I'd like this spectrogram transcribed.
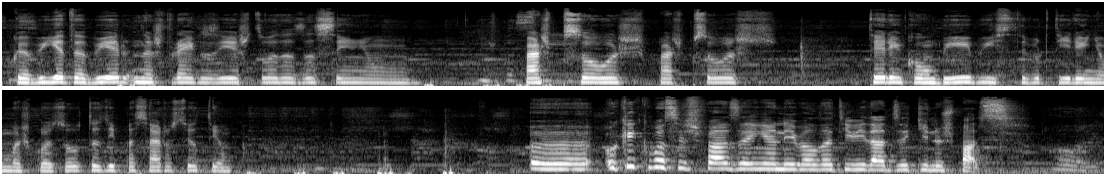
Porque havia de haver nas freguesias todas assim um. Para as pessoas, para as pessoas terem convívio e se divertirem umas com as outras e passar o seu tempo. Uh, o que é que vocês fazem a nível de atividades aqui no espaço? Muita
